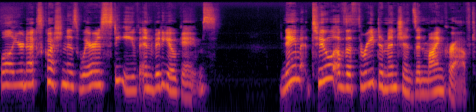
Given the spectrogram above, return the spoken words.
Well, your next question is Where is Steve in video games? Name two of the three dimensions in Minecraft.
